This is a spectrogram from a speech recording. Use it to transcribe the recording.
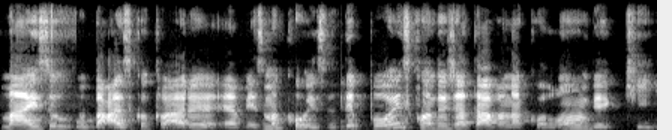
mas o, o, básico, claro, é a mesma coisa. Depois, quando eu já estava na Colômbia que,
